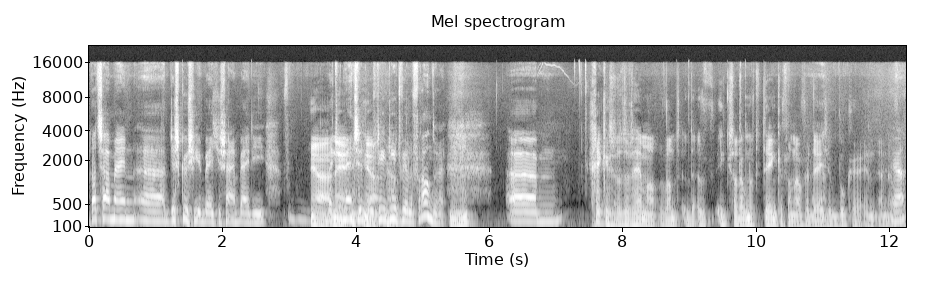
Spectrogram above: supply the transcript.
Dat zou mijn uh, discussie een beetje zijn bij die, ja, met die mensen die, die, het willen veranderen. Mhm. Um, Gek is dat het helemaal. Want ik zat ook nog te denken van over deze boeken en, en, over,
